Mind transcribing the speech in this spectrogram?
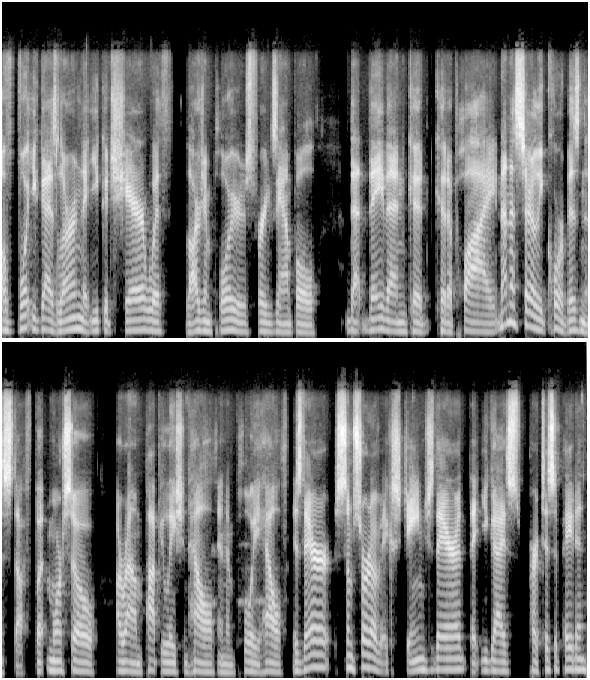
of what you guys learn that you could share with large employers, for example, that they then could could apply not necessarily core business stuff, but more so around population health and employee health. Is there some sort of exchange there that you guys participate in?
